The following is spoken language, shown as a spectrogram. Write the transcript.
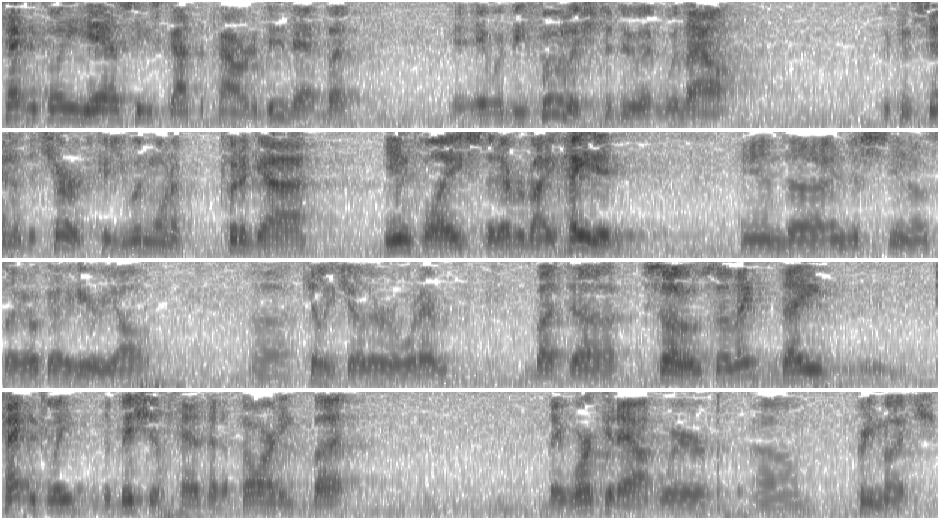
technically, yes, he's got the power to do that, but it, would be foolish to do it without the consent of the church because you wouldn't want to put a guy in place that everybody hated and uh, and just you know say okay here y'all uh, kill each other or whatever. But uh, so so they they technically the bishops had that authority, but they worked it out where um, pretty much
